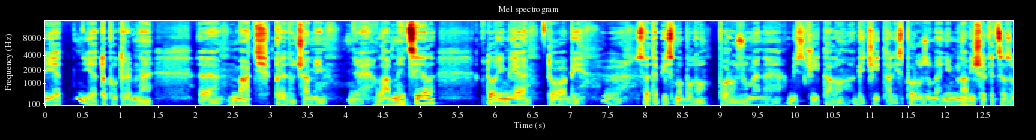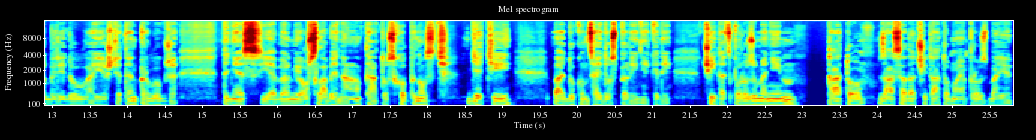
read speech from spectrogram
je, je to potrebné mať pred očami hlavný cieľ ktorým je to, aby e, Svete písmo bolo porozumené, aby čítalo, aby čítali s porozumením. Navyše, keď sa zoberie do úvahy ešte ten prvok, že dnes je veľmi oslabená táto schopnosť detí, bať dokonca aj dospelí niekedy, čítať s porozumením. Táto zásada, či táto moja prozba je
